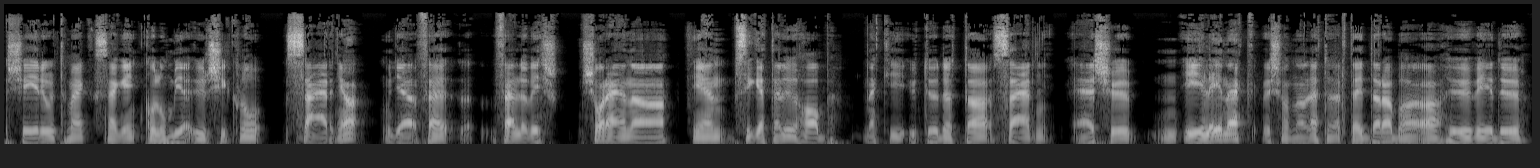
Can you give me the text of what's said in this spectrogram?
sérült meg szegény Kolumbia űrsikló szárnya, ugye fel, fellövés során a ilyen szigetelő hab neki ütődött a szárny első élének, és onnan letört egy darab a hővédő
